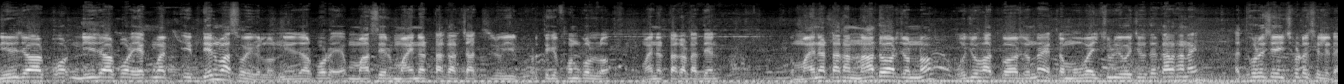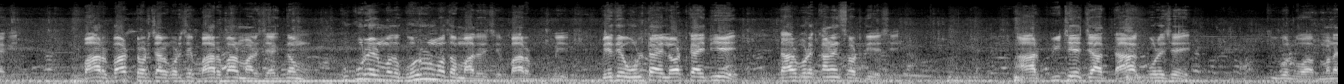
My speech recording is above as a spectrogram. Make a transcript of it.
নিয়ে যাওয়ার পর, নিয়ে যাওয়ার পর এক মাস দেড় মাস হয়ে গেল। নিয়ে যাওয়ার পর এক মাসের মাইনার টাকা চাচ্ছি ওই ঘর থেকে ফোন করল, মাইনার টাকাটা দেন। তো মাইনার টাকা না দেওয়ার জন্য, অজুহাত করার জন্য একটা মোবাইল চুরি হয়েছে ওদের কারখানায়। আর ধরেছে এই ছোট ছেলেটাকে। বারবার টর্চার করেছে, বারবার মারছে, একদম কুকুরের মতো, গরুর মতো মারেছে, বার বেঁধে উল্টায়, লটকায় দিয়ে তারপরে কানে শট দিয়েছে। আর পিঠে যা দাগ পড়েছে, কি বলব মানে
